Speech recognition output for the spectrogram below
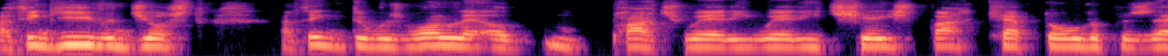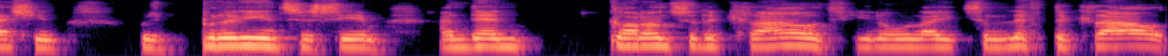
I think even just I think there was one little patch where he where he chased back, kept all the possession, was brilliant to see him, and then got onto the crowd, you know, like to lift the crowd,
